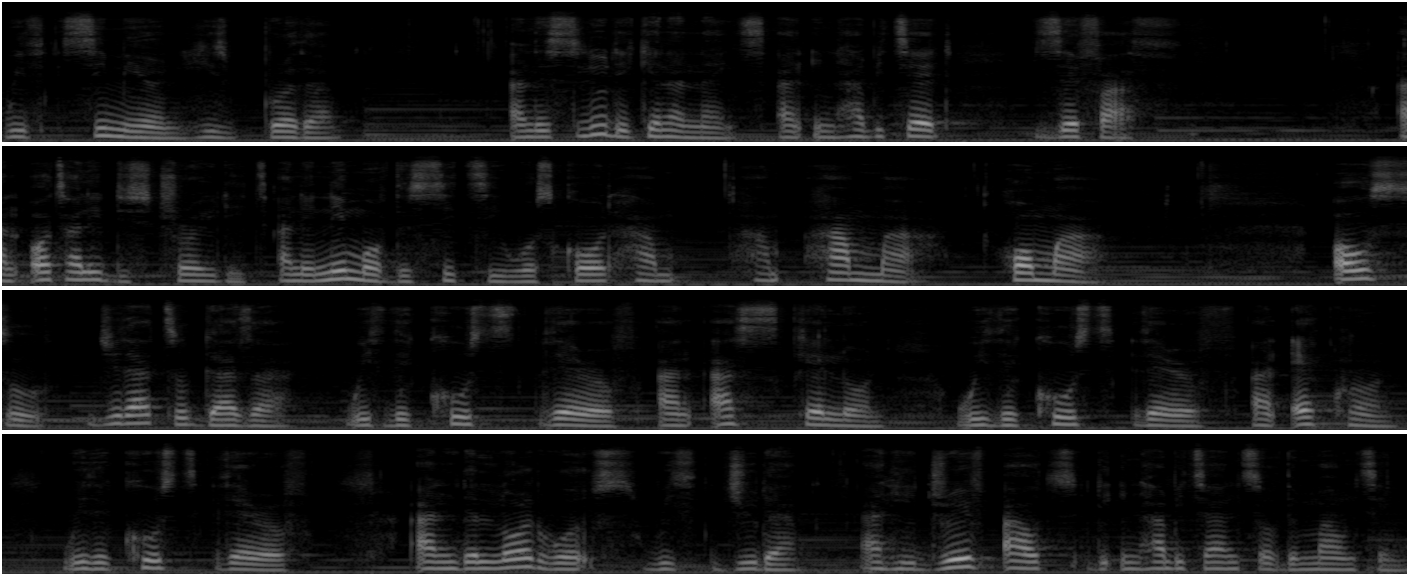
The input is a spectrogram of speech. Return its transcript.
with Simeon, his brother, and they slew the Canaanites and inhabited Zephath and utterly destroyed it. And the name of the city was called Ham, Ham, Hamah, Hormah. Also, Judah took Gaza with the coasts thereof, and Askelon with the coast thereof, and Ekron with the coast thereof. And the Lord was with Judah, and he drave out the inhabitants of the mountain,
